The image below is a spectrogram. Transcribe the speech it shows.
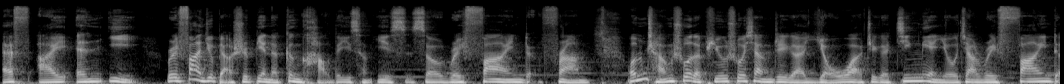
F I N E。refine 就表示变得更好的一层意思，so refined from。我们常说的，譬如说像这个油啊，这个精炼油叫 refined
